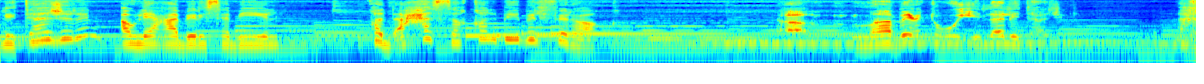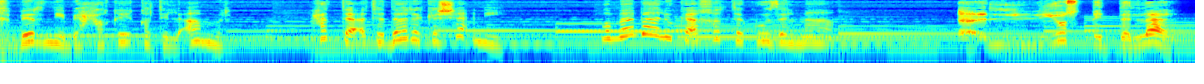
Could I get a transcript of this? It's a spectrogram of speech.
لتاجر أو لعابر سبيل؟ قد أحس قلبي بالفراق. أه ما بعته إلا لتاجر. أخبرني بحقيقة الأمر حتى أتدارك شأني. وما بالك أخذت كوز الماء؟ ليسقي الدلال.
